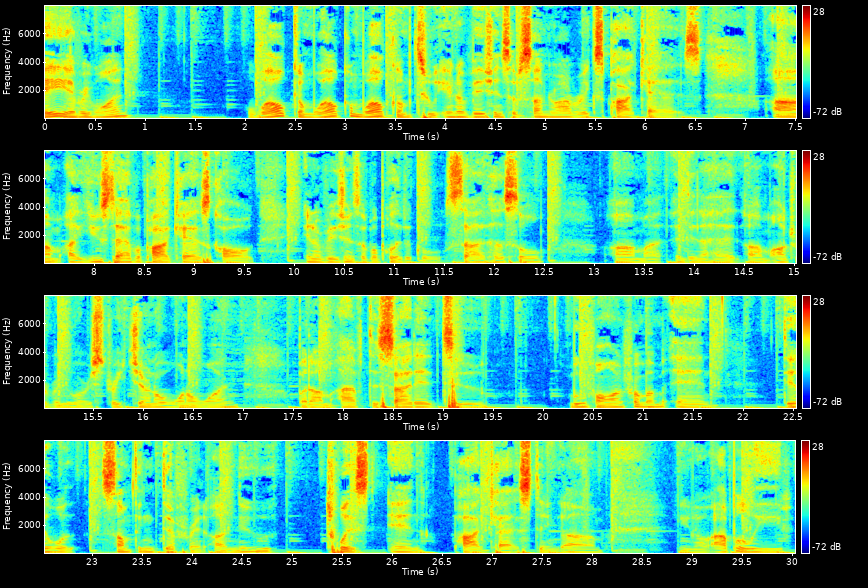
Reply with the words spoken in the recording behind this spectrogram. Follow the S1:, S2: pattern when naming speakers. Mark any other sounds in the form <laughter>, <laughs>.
S1: Hey everyone. Welcome, welcome, welcome to Inner Visions of Sunra Ricks podcast. Um, I used to have a podcast called Inner Visions of a Political Side Hustle. Um, I, and then I had um, Entrepreneur Street Journal 101. But um, I've decided to move on from them and deal with something different, a new twist in podcasting. Um, you know, I believe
